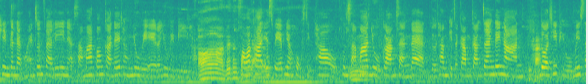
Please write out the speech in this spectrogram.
ครีมกันแดดของ Angel Fairy เนี่ยสามารถป้องกันได้ทั้ง UVA และ UVB ค่ะ อ่าได้ทั้งสเพองราะว่าอย่าค่างเลย SPF เนี่ย 60 เท่า คุณสามารถอยู่กลางแสงแดด หรือทำกิจกรรมกลางแจ้งได้นาน ค่ะ โดยที่ผิวไม่แส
